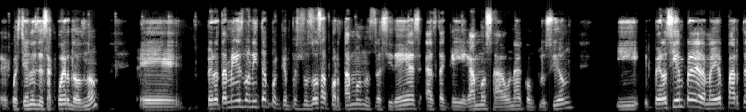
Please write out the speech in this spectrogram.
eh, cuestiones desacuerdos, ¿no? Eh, pero también es bonito porque pues los dos aportamos nuestras ideas hasta que llegamos a una conclusión. Y, pero siempre la mayor parte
